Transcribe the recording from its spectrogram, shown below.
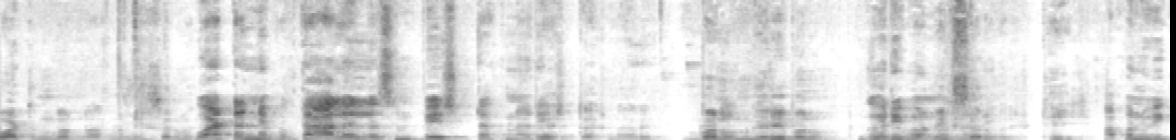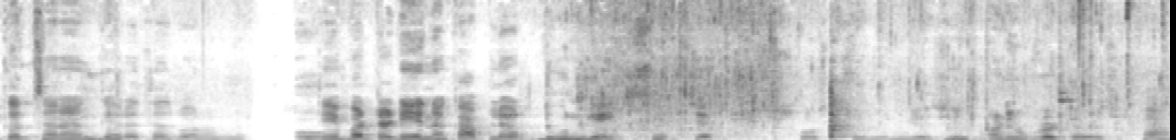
वाटण बनणार ना मिक्सरमध्ये वाटण नाही फक्त आलं लसूण पेस्ट टाकणार आहे. पेस्ट टाकणार आहे. बनवून घरी बनवून? घरी बनवणार आहे. मिक्सरमध्ये ठीक आहे. आपण विकतचा नाही घरातच बनवणार. ते बटाटे आहे ना कापल्यावर धुवून घ्यायचे स्वच्छ. स्वच्छ धुवून घ्यायची आणि उघडत ठेवायची. हां.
